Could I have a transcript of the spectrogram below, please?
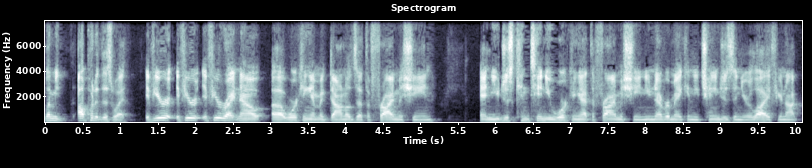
let me i'll put it this way. If you're if you're if you're right now uh, working at mcdonald's at the fry machine and you just continue working at the fry machine you never make any changes in your life you're not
